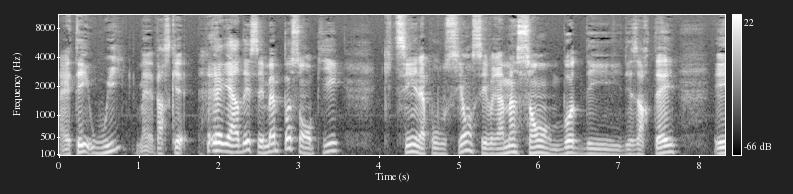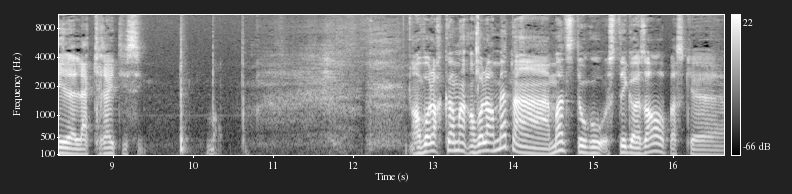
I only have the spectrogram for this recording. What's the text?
Arrêtez, oui, mais parce que, regardez, c'est même pas son pied qui tient la position, c'est vraiment son bout des, des orteils et la, crête ici. Bon. On va, leur comment, on va leur mettre en mode stégo- stégosaure parce que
